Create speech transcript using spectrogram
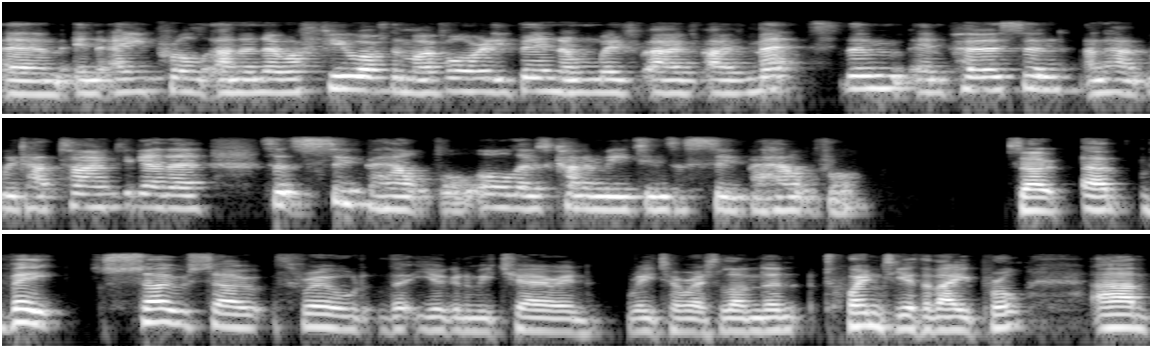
um, in April, and I know a few of them I've already been and we've I've, I've met them in person and had, we'd had time together. So it's super helpful. All those kind of meetings are super helpful. So, um, V, so, so thrilled that you're going to be chairing Retail Risk London, 20th of April. Um,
